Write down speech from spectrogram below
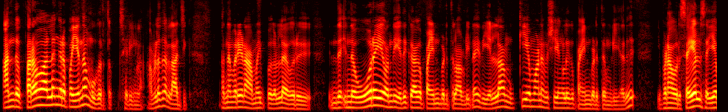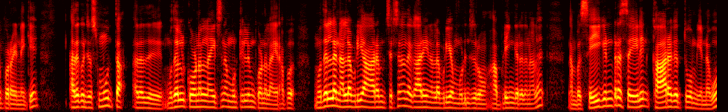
அந்த பரவாயில்லங்கிற பையன் தான் முகூர்த்தம். சரிங்களா? அவ்வளோதான் லாஜிக் அந்த மாதிரியான அமைப்புகளில் ஒரு இந்த இந்த ஓரையை வந்து எதுக்காக பயன்படுத்தலாம் அப்படின்னா இது எல்லா முக்கியமான விஷயங்களுக்கு பயன்படுத்த முடியாது. இப்போ நான் ஒரு செயல் செய்ய போகிறேன் இன்றைக்கி அது கொஞ்சம் ஸ்மூத்தாக அதாவது முதல் கோணல் ஆயிடுச்சுன்னா முற்றிலும் கோணல் ஆயிரும். அப்போ முதல்ல நல்லபடியாக ஆரம்பிச்சிருச்சுன்னா அந்த காரியம் நல்லபடியாக முடிஞ்சிரும் அப்படிங்கிறதுனால நம்ம செய்கின்ற செயலின் காரகத்துவம் என்னவோ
